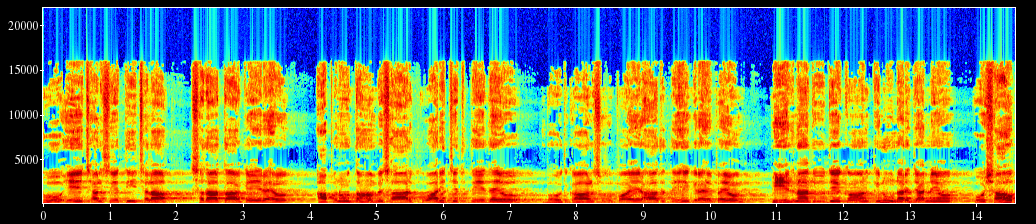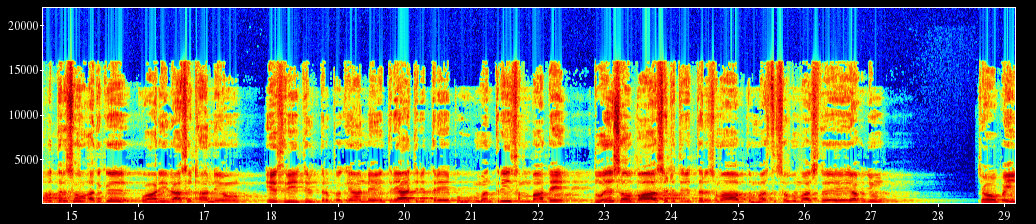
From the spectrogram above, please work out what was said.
ਹੋ ਏ ਛਲ ਸੇਤੀ ਛਲਾ, ਸਦਾ ਤਾ ਕੇ ਰਹੋ ਆਪਨੋ ਧਾਮ ਵਿਸਾਰ ਕੁਾਰੀ ਚਿਤ ਤੇ ਦਇਓ ਬਹੁਤ ਕਾਲ ਸੁਖ ਪਾਏ, ਰਾਤ ਤੇ ਗ੍ਰਹਿ ਪਇਓ। ਭੇਦ ਨਾ ਦੂਜੇ ਕਾਨ ਕਿਨੂ ਨਰ ਜਾਣਿਓ। ਹੋ ਸ਼ਾਹ ਪੁੱਤਰ ਸੋ ਅਦਕ ਕੁਾਰੀ ਰਸ ਠਾਨਿਓ ਏ ਸ੍ਰੀ ਚਰਿਤ੍ਰ ਪਖਿਆਨੇ, ਤ੍ਰਿਆ ਚਰਿਤਰੇ, ਭੂਪ ਮੰਤਰੀ ਸੰਵਾਦੇ। 262 ਚਰਿਤ੍ਰ ਸਮਾਪਤ, ਮਸਤ ਸੁਭ ਮਸਤ, ਅਫਜੂ। ਚੌਪਈ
